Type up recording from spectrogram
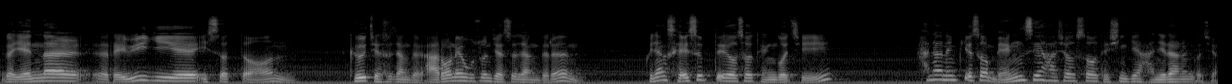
그러니까 옛날 레위기에 있었던 그 제사장들, 아론의 후손 제사장들은 그냥 세습되어서 된 거지 하나님께서 맹세하셔서 되신 게 아니라는 거죠.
